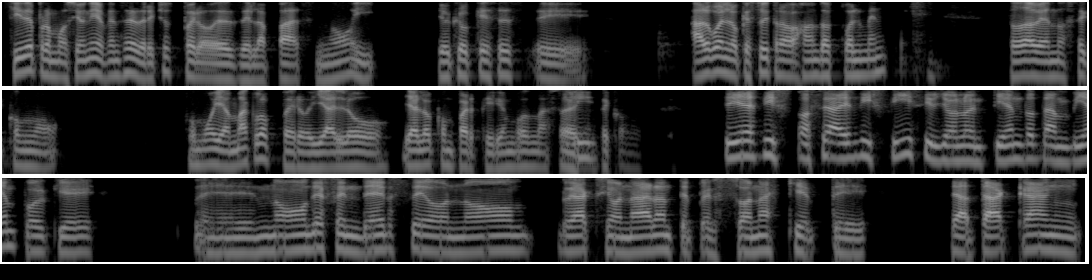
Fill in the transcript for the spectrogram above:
sí de promoción y defensa de derechos, pero desde la paz, ¿no? Y yo creo que ese es eh, algo en lo que estoy trabajando actualmente. Todavía no sé cómo, cómo llamarlo, pero ya lo, ya lo compartiremos más adelante con Sí, es, o sea, es difícil, yo lo entiendo también porque eh, no defenderse o no reaccionar ante personas que te, te atacan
